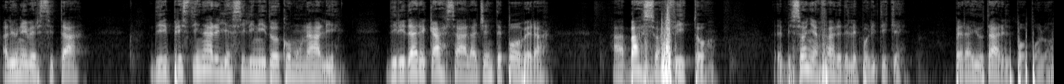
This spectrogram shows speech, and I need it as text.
alle università di ripristinare gli asili nido comunali di ridare casa alla gente povera. A basso affitto. E bisogna fare delle politiche per aiutare il popolo.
